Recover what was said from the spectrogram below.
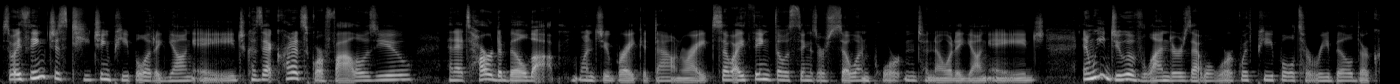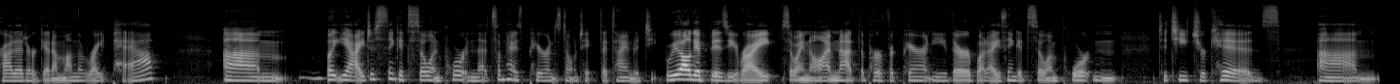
So I think just teaching people at a young age, because that credit score follows you and it's hard to build up once you break it down, right? So I think those things are so important to know at a young age. And we do have lenders that will work with people to rebuild their credit or get them on the right path. Um, but yeah, I just think it's so important that sometimes parents don't take the time to teach. We all get busy, right? So I know I'm not the perfect parent either, but I think it's so important to teach your kids um,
